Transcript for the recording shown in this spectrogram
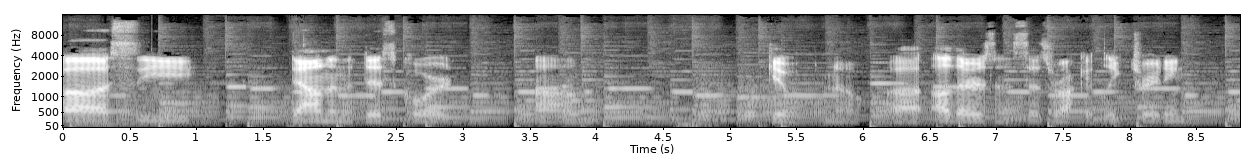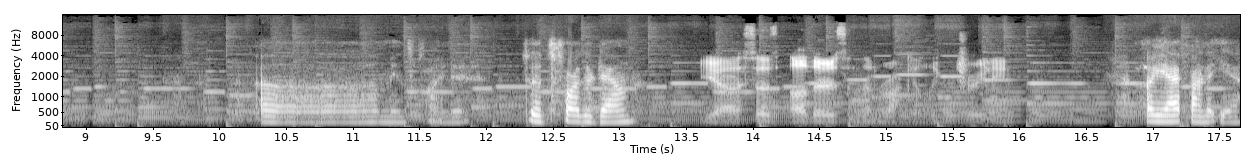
uh see down in the Discord um give no uh others and it says Rocket League Trading? Uh, let me find it. So it's farther down. Yeah, it says others and then Rocket League Trading. Oh yeah, I found it. Yeah.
